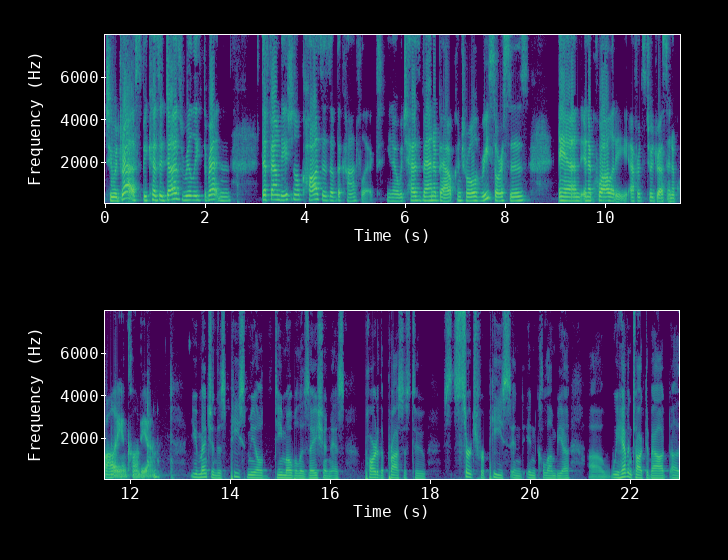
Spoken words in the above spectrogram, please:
to address because it does really threaten the foundational causes of the conflict, you know, which has been about control of resources and inequality, efforts to address inequality in Colombia. You mentioned this piecemeal demobilization as part of the process to search for peace in in Colombia. Uh, we haven't talked about uh,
